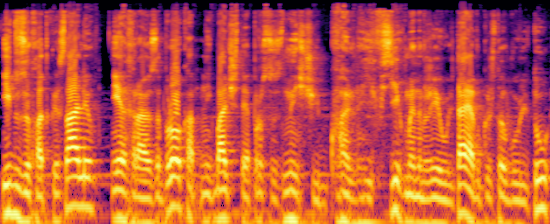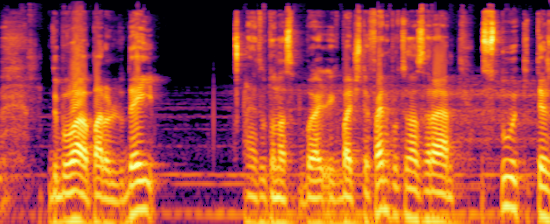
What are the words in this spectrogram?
Іду за хат кристалів, я граю за Брока. Як бачите, я просто знищую буквально їх всіх. в мене вже є ульта, я використовую ульту, добиваю пару людей. Е, Тут у нас, як бачите, Фен проти нас грає, Сту, теж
